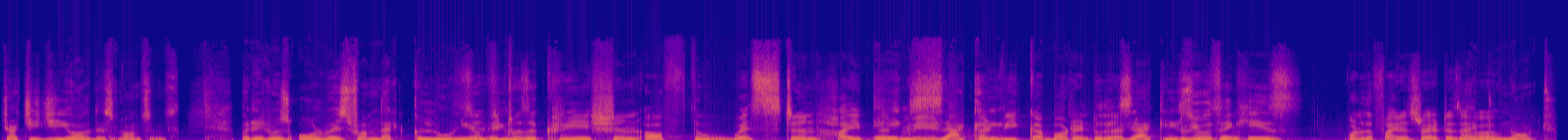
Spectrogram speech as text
chachi ji, all this nonsense. But it was always from that colonial So view. it was a creation of the Western hype that Exactly. made, and we bought into that. Exactly. Do So- you think he's one of the finest writers ever? I do not.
